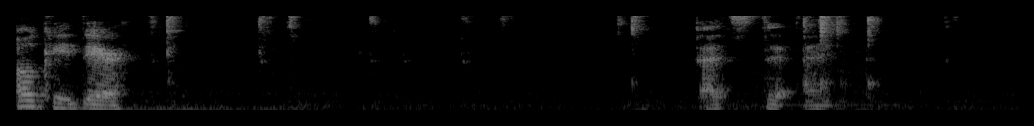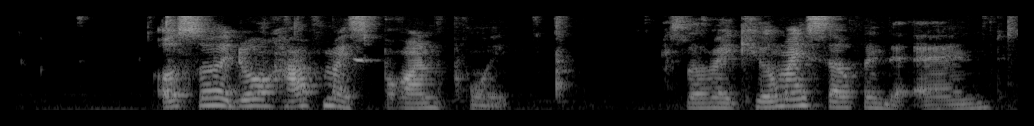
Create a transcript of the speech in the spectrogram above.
Okay, there. That's the end. Also, I don't have my spawn point. So if I kill myself in the end,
